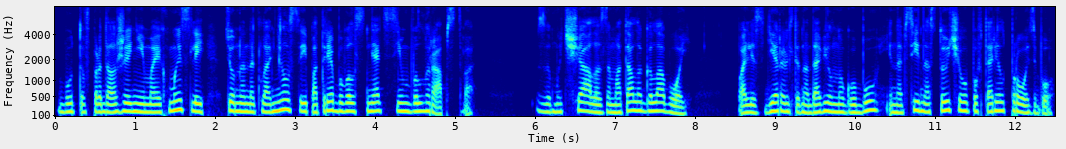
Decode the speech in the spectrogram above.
Будто в продолжении моих мыслей темно наклонился и потребовал снять символ рабства. Замычала, замотала головой. Палец Геральта надавил на губу и на всей настойчиво повторил просьбу.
